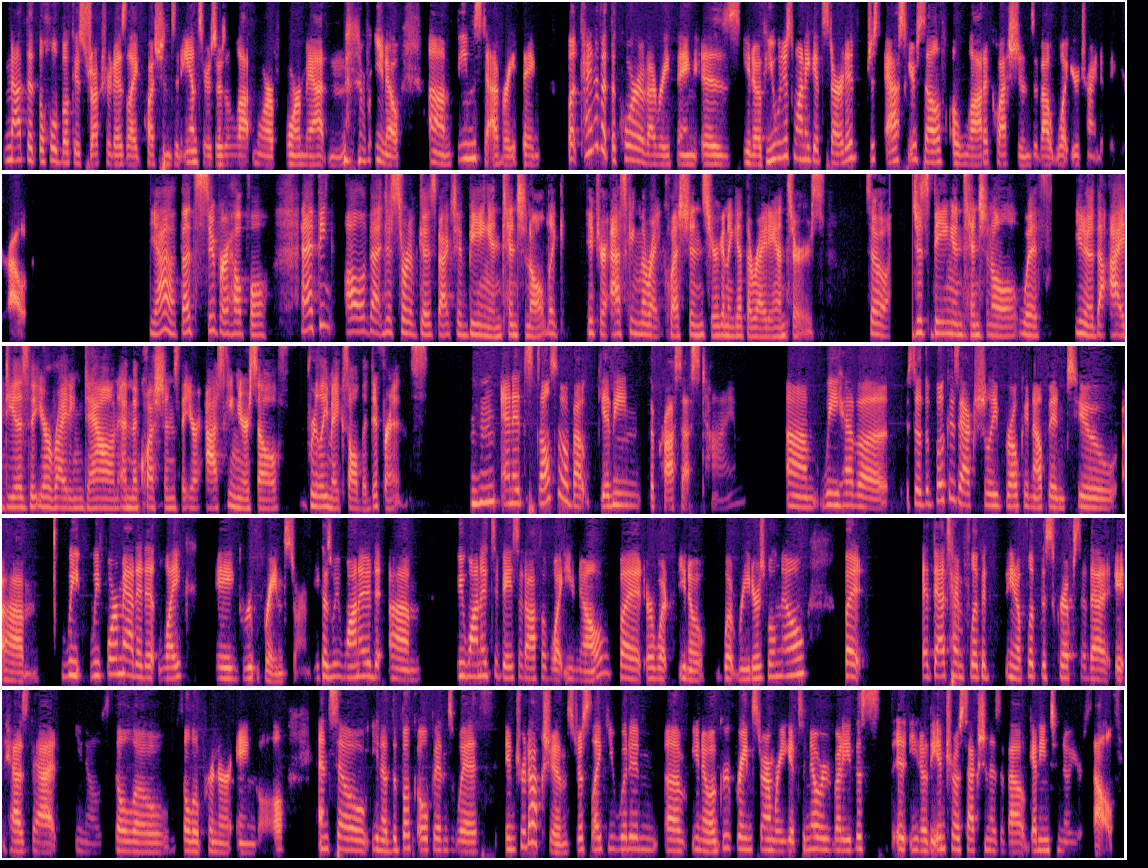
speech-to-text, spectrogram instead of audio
not that the whole book is structured as like questions and answers. There's a lot more format and you know um, themes to everything. But kind of at the core of everything is, you know, if you just want to get started, just ask yourself a lot of questions about what you're trying to figure out. Yeah, that's super helpful. And I think all of that just sort of goes back to being intentional. Like if you're asking the right questions, you're going to get the right answers. So just being intentional with, you know, the ideas that you're writing down and the questions that you're asking yourself really makes all the difference. Mm-hmm. And it's also about giving the process time. Um, we have a so the book is actually broken up into um, we we formatted it like a group brainstorm because we wanted um, we wanted to base it off of what you know, but or what you know what readers will know, but at that time flip it you know flip the script so that it has that you know solo solopreneur angle and so you know the book opens with introductions just like you would in a, you know a group brainstorm where you get to know everybody this it, you know the intro section is about getting to know yourself.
